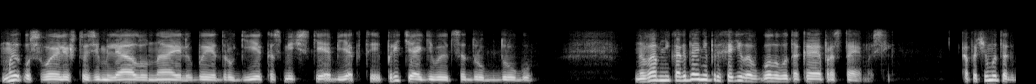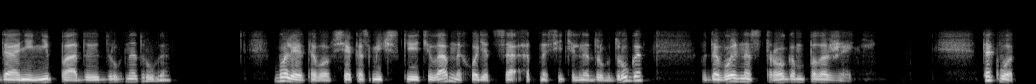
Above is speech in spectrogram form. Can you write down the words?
мы усвоили, что Земля, Луна и любые другие космические объекты притягиваются друг к другу. Но вам никогда не приходила в голову такая простая мысль? А почему тогда они не падают друг на друга? Более того, все космические тела находятся относительно друг друга в довольно строгом положении. Так вот,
